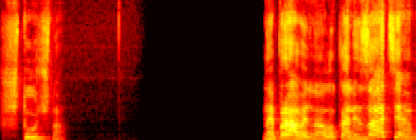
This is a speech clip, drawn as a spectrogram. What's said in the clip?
штучно. Неправильна локалізація,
